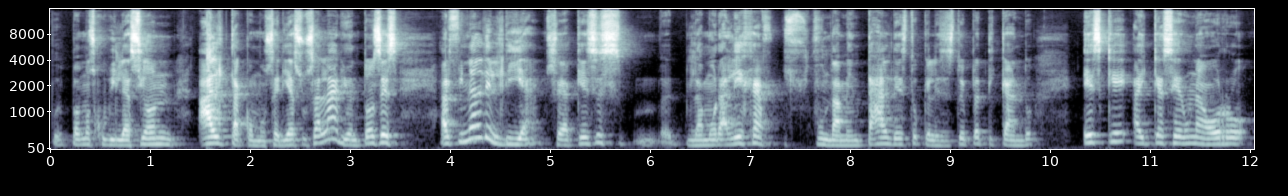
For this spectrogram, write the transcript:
pues, jubilación alta como sería su salario. Entonces, al final del día, o sea, que esa es mm, la moraleja fundamental de esto que les estoy platicando, es que hay que hacer un ahorro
